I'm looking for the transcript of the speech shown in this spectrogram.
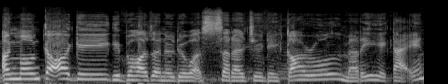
Ang mga kaagi gibahatan na dawa sa radyo ni Carol Marie Hikain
